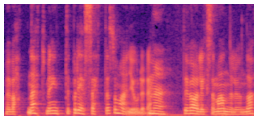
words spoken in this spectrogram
med vattnet. Men inte på det sättet som han gjorde det. Nej. Det var liksom annorlunda.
